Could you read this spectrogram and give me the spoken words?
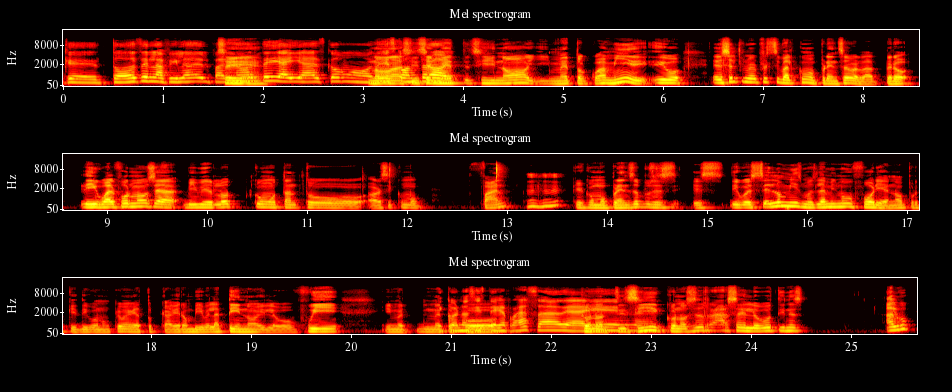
que todos en la fila del Pal Sí. Norte y allá es como No, así se mete, sí, no, y me tocó a mí. Digo, es el primer festival como prensa, ¿verdad? Pero de igual forma, o sea, vivirlo como tanto, ahora sí como fan, Ujú. que como prensa, pues es, es digo, es, es lo mismo, es la misma euforia, ¿no? Porque digo, nunca me había tocado ir a un Vive Latino y luego fui y me, me Y tocó... conociste raza de ahí. cono- la- sí, conoces raza y luego tienes... Algo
